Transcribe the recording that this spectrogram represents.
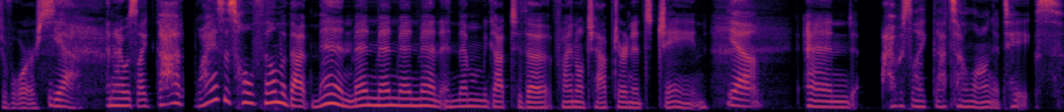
divorce. Yeah. And I was like, God, why is this whole film about men, men, men, men, men? And then we got to the final chapter and it's Jane. Yeah. And I was like, that's how long it takes.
